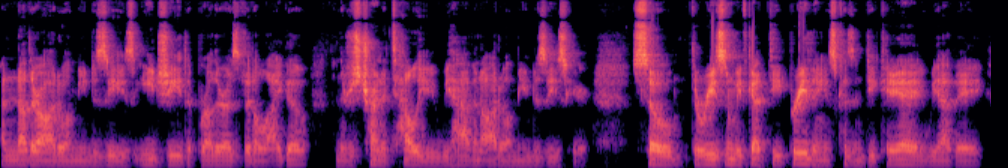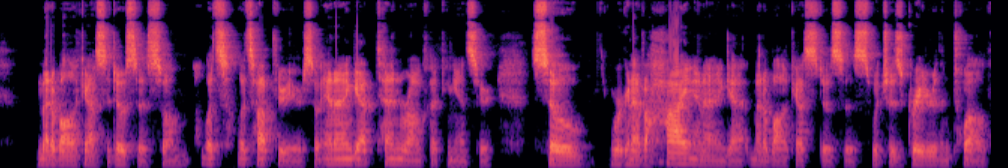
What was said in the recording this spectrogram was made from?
another autoimmune disease, e.g., the brother has vitiligo, and they're just trying to tell you we have an autoimmune disease here. So the reason we've got deep breathing is because in DKA we have a metabolic acidosis. So um, let's let's hop through here. So anion gap 10, wrong fucking answer. So we're going to have a high anion gap metabolic acidosis, which is greater than 12.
